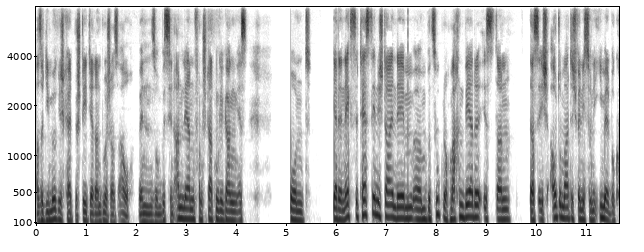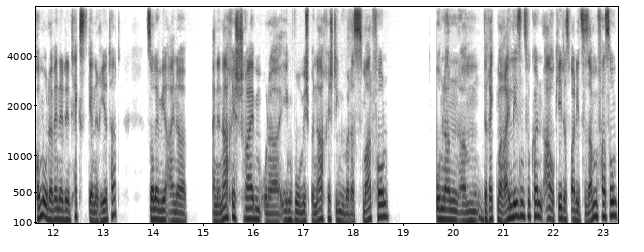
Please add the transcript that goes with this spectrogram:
Also die Möglichkeit besteht ja dann durchaus auch, wenn so ein bisschen Anlernen vonstatten gegangen ist. Und ja, der nächste Test, den ich da in dem ähm, Bezug noch machen werde, ist dann, dass ich automatisch, wenn ich so eine E-Mail bekomme oder wenn er den Text generiert hat, soll er mir eine, eine Nachricht schreiben oder irgendwo mich benachrichtigen über das Smartphone um dann ähm, direkt mal reinlesen zu können. Ah, okay, das war die Zusammenfassung,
